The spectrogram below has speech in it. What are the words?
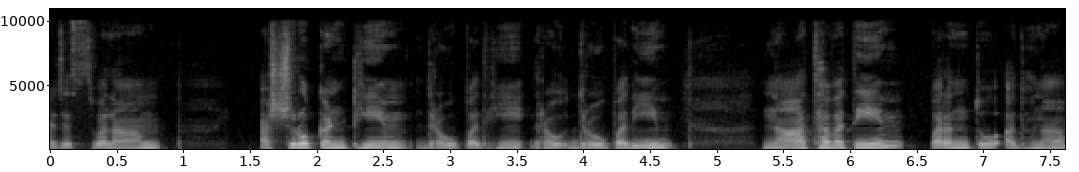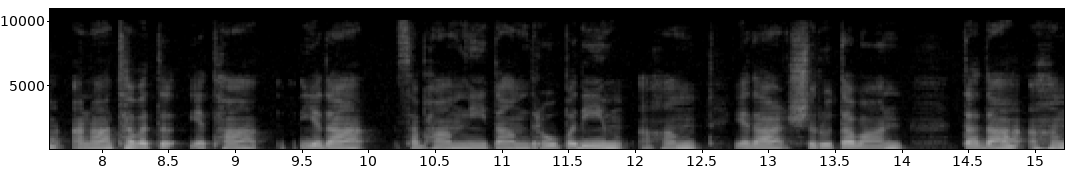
रजस्वलाम् अश्रुकण्ठीं द्रौपदी द्रौपदीं नाथवतीं परन्तु अधुना अनाथवत् यथा यदा सभां नीतां द्रौपदीम् अहं यदा श्रुतवान् तदा अहं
